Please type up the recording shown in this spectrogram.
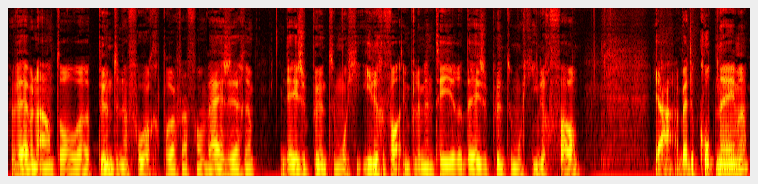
We hebben een aantal uh, punten naar voren gebracht waarvan wij zeggen... deze punten moet je in ieder geval implementeren. Deze punten moet je in ieder geval ja, bij de kop nemen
